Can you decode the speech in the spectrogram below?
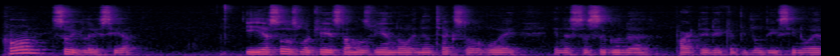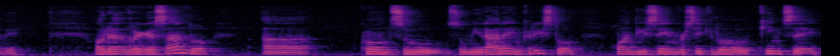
con su iglesia. Y eso es lo que estamos viendo en el texto hoy, en esta segunda parte del capítulo 19. Ahora, regresando uh, con su, su mirada en Cristo, Juan dice en versículo 15,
